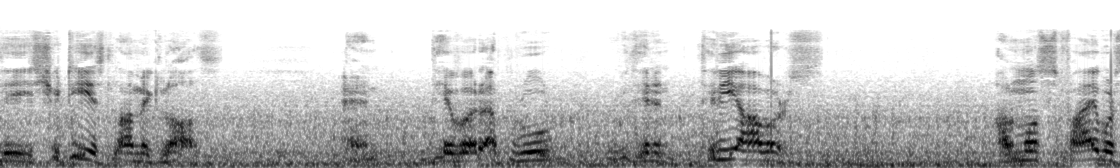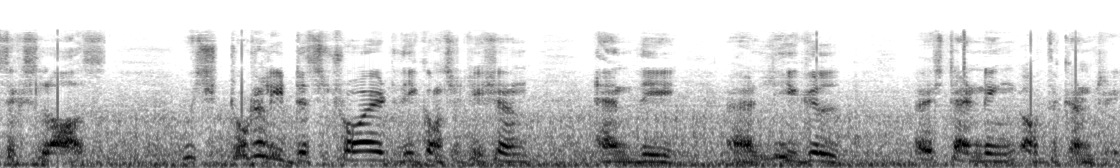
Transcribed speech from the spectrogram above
the shitty Islamic laws, and they were approved within three hours. Almost five or six laws, which totally destroyed the constitution and the uh, legal uh, standing of the country.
